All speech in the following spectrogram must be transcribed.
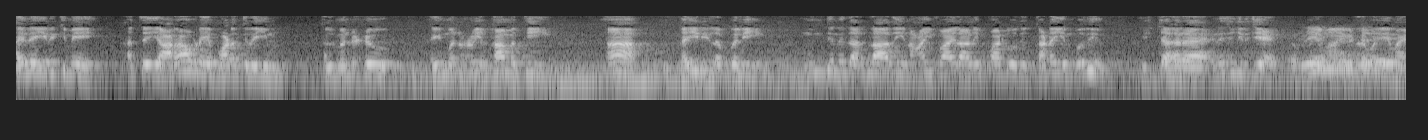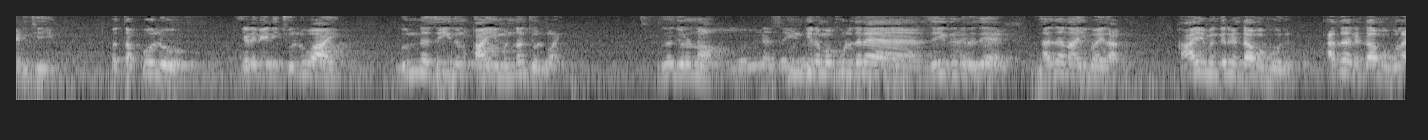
அதில் இருக்குமே அத்தகைய அராவுடைய பாடத்திலேயும் அல் மன்ஹு ஐ மன்ஹு இகாமத்தி ஆ கைரி லப்பலி முந்தினது அல்லாதை நாய் வாயிலா நிப்பாட்டுவது தடை என்பது இஷ்டகர என்ன செஞ்சிருச்சே. பிரபல்யமாயிடுச்சு இப்போ தப்போலு எனவே நீ சொல்லுவாய் துன்ன செய்துன் காயும்னு தான் சொல்லுவாய் இதுதான் சொல்லணும். முந்தி நம்ம ஃபூல் தானே செய்துங்கிறது. அதுதான் நாய் வாயிலாக்கணும். காயம்ங்கிற ரெண்டாம் ஃபூல் அதை ரெண்டாம் ஃபூல்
